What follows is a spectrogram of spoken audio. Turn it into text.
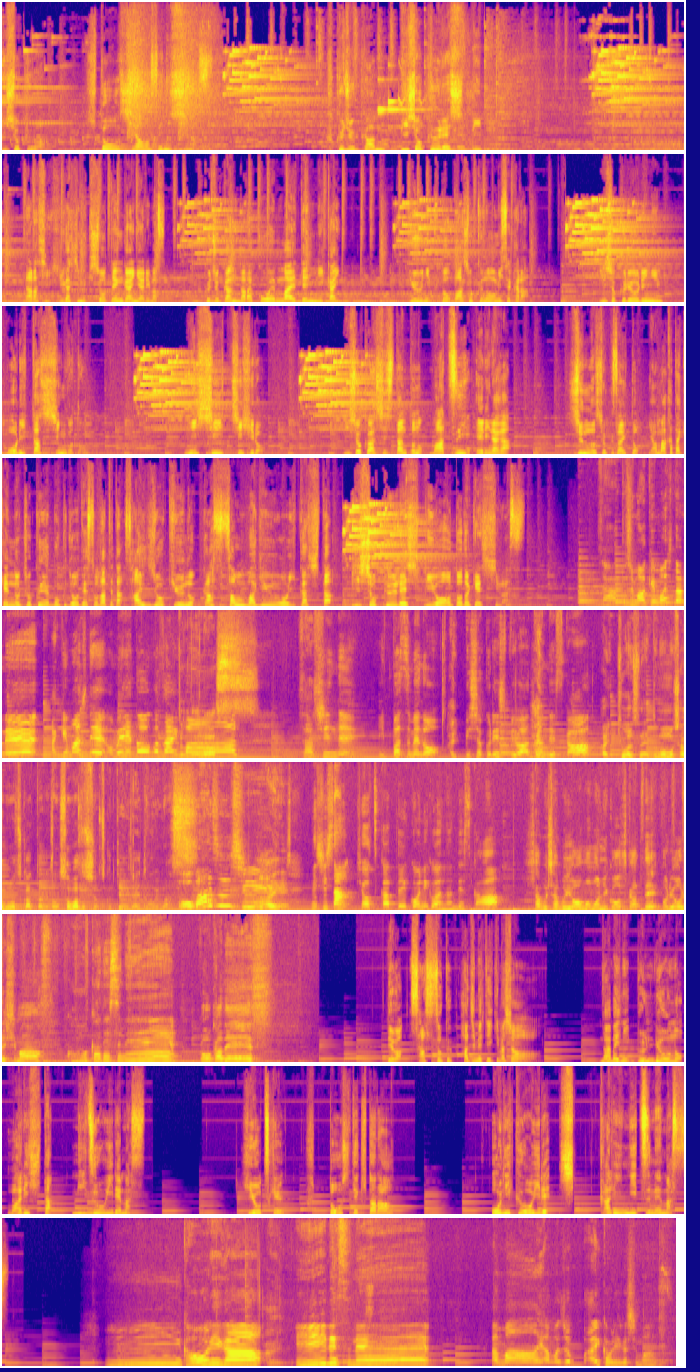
美食は人を幸せにします。福寿館美食レシピ。奈良市東向商店街にあります福寿館奈良公園前店2階。牛肉と和食のお店から。美食料理人森田慎吾と。西千尋。美食アシスタントの松井絵里奈が旬の食材と山形県の直営牧場で育てた最上級の合算和牛を生かした美食レシピをお届けします。さあ年も明けましたね。明けましておめでとうございます。さあ新年一発目の美食レシピは何ですか、はい、はい、今日はですね桃しゃぶを使ったそば寿司を作ってみたいと思います。そば寿司、はい、西さん今日使っていくお肉は何ですか？しゃぶしゃぶ用もも肉を使ってお料理します豪華ですね。豪華です。では早速始めていきましょう。鍋に分量の割り下水を入れます。火をつけ沸騰してきたらお肉を入れしっかり煮詰めます。うん香りがい。いですね。はい、甘い甘じょっぱい香りがします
